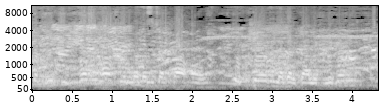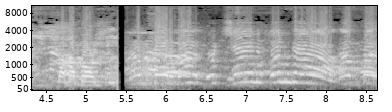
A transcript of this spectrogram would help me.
सभी की श्रद्धा को नमन करता है। उज्जैन नगर पालिक निगम महापौर उज्जैन बन गया नंबर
